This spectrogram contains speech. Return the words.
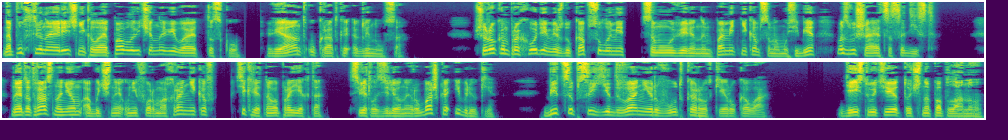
Напутственная речь Николая Павловича навевает тоску. Виант украдкой оглянулся. В широком проходе между капсулами самоуверенным памятником самому себе возвышается садист. На этот раз на нем обычная униформа охранников секретного проекта, светло-зеленая рубашка и брюки. Бицепсы едва не рвут короткие рукава. Действуйте точно по плану.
